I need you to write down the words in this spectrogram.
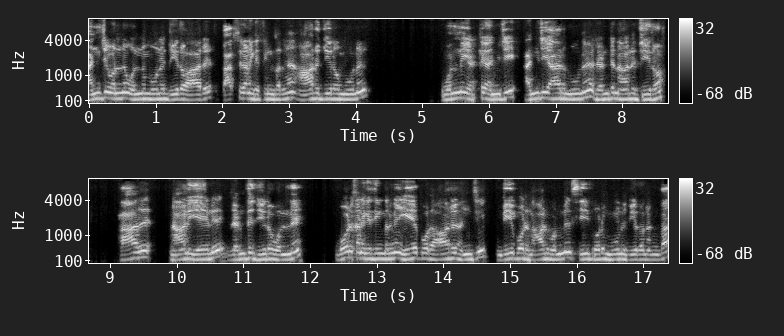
அஞ்சு ஒன்னு ஒன்னு மூணு ஜீரோ ஆறு. பாக்ஸுக்கான கெஸிங் பாருங்க. ஆறு ஜீரோ மூணு ஒன்னு எட்டு அஞ்சு அஞ்சு ஆறு மூணு ரெண்டு நாலு ஜீரோ ஆறு நாலு ஏழு ரெண்டு ஜீரோ ஒன்னு போர்டு கணக்கு பாருங்க. ஏ போர்டு ஆறு அஞ்சு பி போர்டு நாலு ஒன்று சி போர்டு மூணு ஜீரோ நண்பா.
